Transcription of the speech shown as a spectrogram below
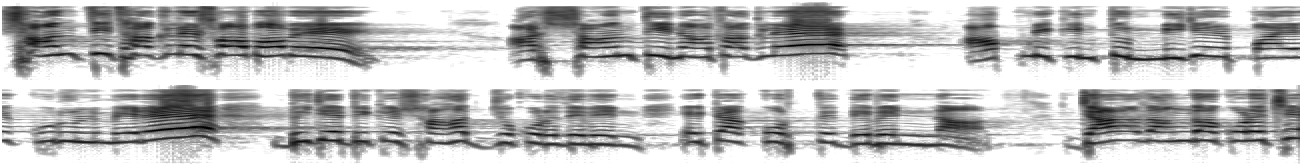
শান্তি থাকলে সব হবে, আর শান্তি না থাকলে আপনি কিন্তু নিজের পায়ে কুরুল মেরে বিজেপিকে সাহায্য করে দেবেন, এটা করতে দেবেন না। যারা দাঙ্গা করেছে,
